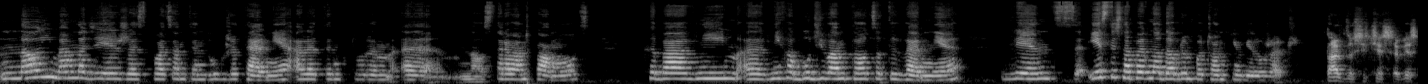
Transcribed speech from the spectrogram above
no i mam nadzieję, że spłacam ten dług rzetelnie, ale tym, którym e, no, starałam się pomóc, chyba w, nim, e, w nich obudziłam to, co ty we mnie, więc jesteś na pewno dobrym początkiem wielu rzeczy. Bardzo się cieszę. Wiesz,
